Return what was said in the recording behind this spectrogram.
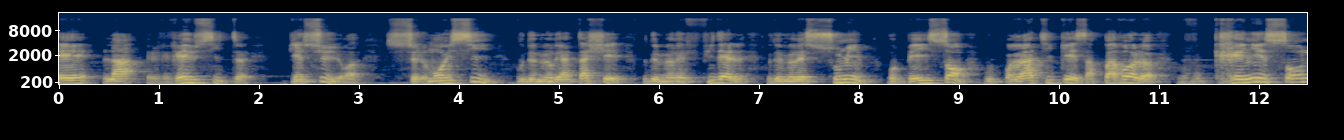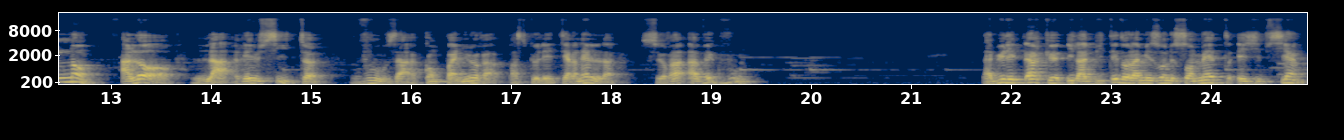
est la réussite. Bien sûr, seulement ici, vous demeurez attaché, vous demeurez fidèle, vous demeurez soumis, obéissant, vous pratiquez sa parole, vous craignez son nom. Alors, la réussite vous accompagnera parce que l'Éternel sera avec vous. La Bible déclare qu'il habitait dans la maison de son maître égyptien.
